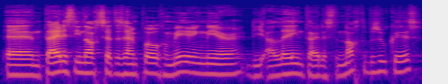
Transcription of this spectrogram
En tijdens die nacht zetten zij een programmering neer die alleen tijdens de nacht te bezoeken is.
